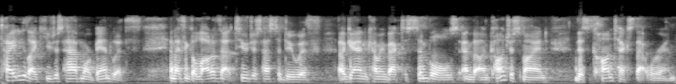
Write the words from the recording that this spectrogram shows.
tidy like you just have more bandwidth and i think a lot of that too just has to do with again coming back to symbols and the unconscious mind this context that we're in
